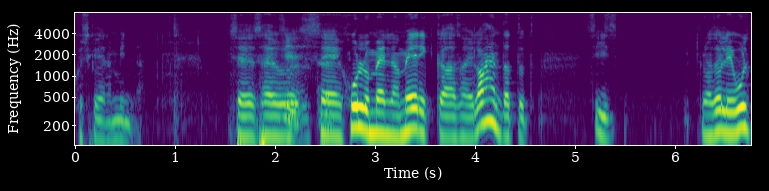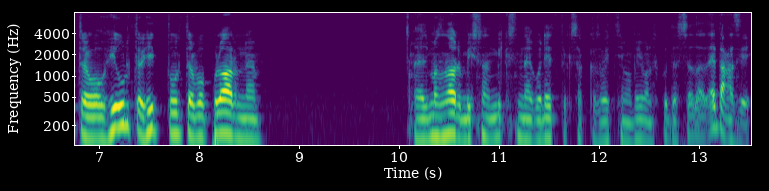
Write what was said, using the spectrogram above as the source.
kuskile enam minna. see, see see hullumeelne Ameerika sai lahendatud, siis kuna ta oli ultra, ultra hitt, ultra populaarne, ma saan aru, miks, miks nagu Netflix hakkas otsima võimalust, kuidas seda edasi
